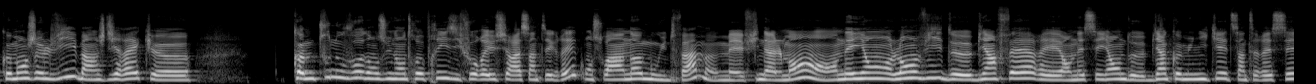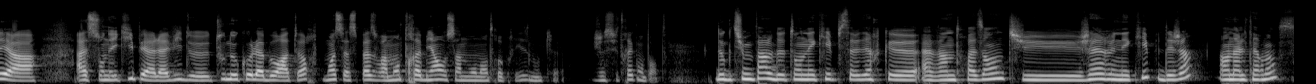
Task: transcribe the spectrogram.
comment je le vis? Ben, Je dirais que comme tout nouveau dans une entreprise, il faut réussir à s'intégrer, qu'on soit un homme ou une femme. Mais finalement, en ayant l'envie de bien faire et en essayant de bien communiquer et de s'intéresser à, son équipe et à la vie de tous nos collaborateurs, moi, ça se passe vraiment très bien au sein de mon entreprise. Donc, euh, je suis très contente. Donc, tu me parles de ton équipe. Ça veut dire qu'à 23 ans, tu gères une équipe déjà? En alternance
